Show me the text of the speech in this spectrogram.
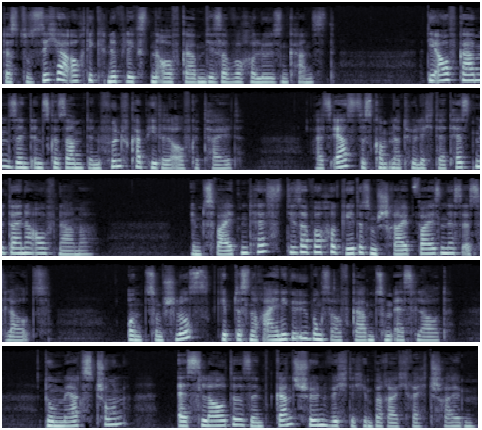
dass du sicher auch die kniffligsten Aufgaben dieser Woche lösen kannst. Die Aufgaben sind insgesamt in fünf Kapitel aufgeteilt. Als erstes kommt natürlich der Test mit deiner Aufnahme. Im zweiten Test dieser Woche geht es um Schreibweisen des S-Lauts. Und zum Schluss gibt es noch einige Übungsaufgaben zum S-Laut. Du merkst schon, S-Laute sind ganz schön wichtig im Bereich Rechtschreiben.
